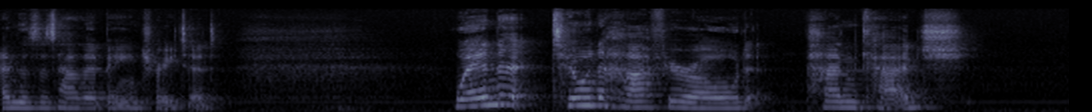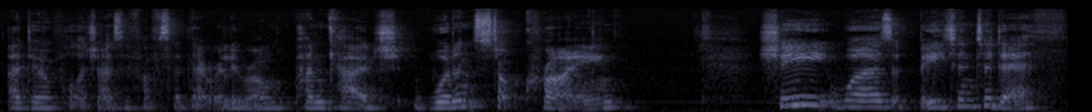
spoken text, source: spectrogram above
And this is how they're being treated. When two and a half year old Pankaj, I do apologize if I've said that really wrong, Pankaj wouldn't stop crying, she was beaten to death,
